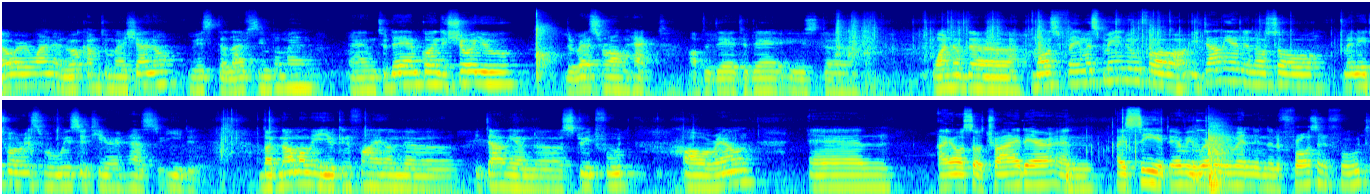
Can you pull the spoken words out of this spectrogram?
everyone and welcome to my channel, Mr. Life Simple Man. And today I'm going to show you the restaurant hack of the day. Today is the one of the most famous menu for Italian and also many tourists who visit here has to eat it. But normally you can find on the Italian uh, street food all around and I also try there and I see it everywhere even in the frozen food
